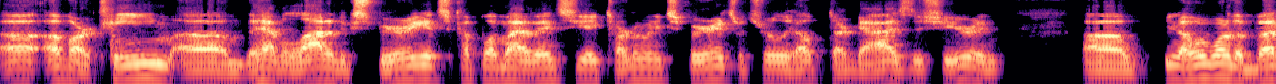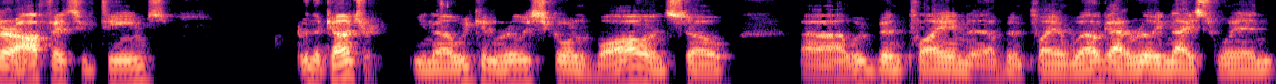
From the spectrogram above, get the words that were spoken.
uh, of our team. Um, they have a lot of experience. A couple of them have NCAA tournament experience, which really helped our guys this year. And uh, you know, we're one of the better offensive teams in the country. You know, we can really score the ball, and so uh, we've been playing. Uh, been playing well. Got a really nice win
